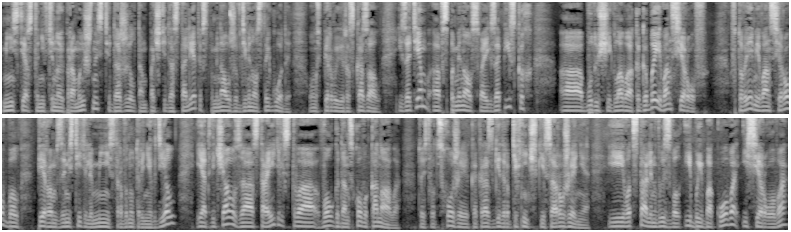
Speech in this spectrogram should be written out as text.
Министерство нефтяной промышленности, дожил там почти до 100 лет и вспоминал уже в 90-е годы. Он впервые рассказал. И затем а, вспоминал в своих записках а, будущий глава КГБ Иван Серов, в то время Иван Серов был первым заместителем министра внутренних дел и отвечал за строительство Волго-Донского канала. То есть вот схожие как раз гидротехнические сооружения. И вот Сталин вызвал и Байбакова, и Серова,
